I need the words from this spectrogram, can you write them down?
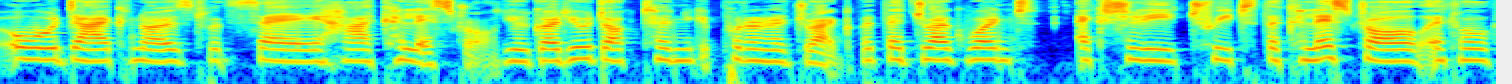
or were diagnosed with, say, high cholesterol, you go to your doctor and you get put on a drug, but that drug won't actually treat the cholesterol. It'll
